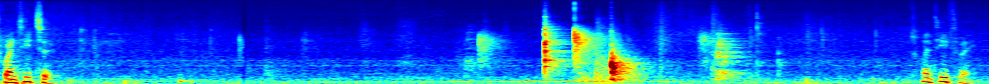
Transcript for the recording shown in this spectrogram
Twenty-two. Twenty-three.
